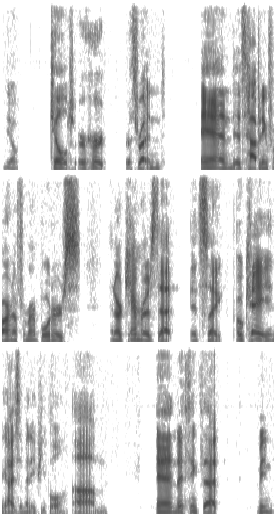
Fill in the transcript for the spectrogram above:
you know killed or hurt or threatened, and it's happening far enough from our borders and our cameras that it's like okay in the eyes of many people. Um, and I think that, I mean,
